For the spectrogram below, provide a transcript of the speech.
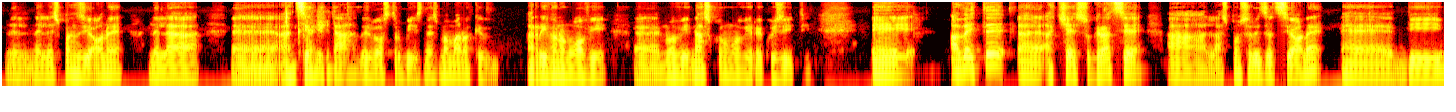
nel, nell'espansione, nella eh, anzianità del vostro business, man mano che arrivano nuovi, eh, nuovi, nascono nuovi requisiti. E avete eh, accesso, grazie alla sponsorizzazione eh, di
